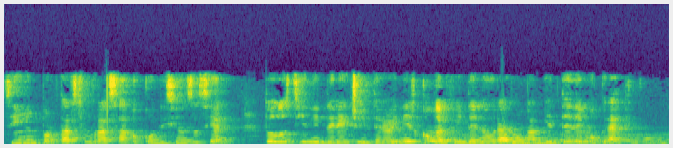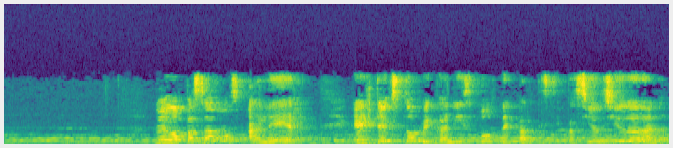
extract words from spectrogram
sin importar su raza o condición social. Todos tienen derecho a intervenir con el fin de lograr un ambiente democrático. Luego pasamos a leer el texto Mecanismos de Participación Ciudadana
